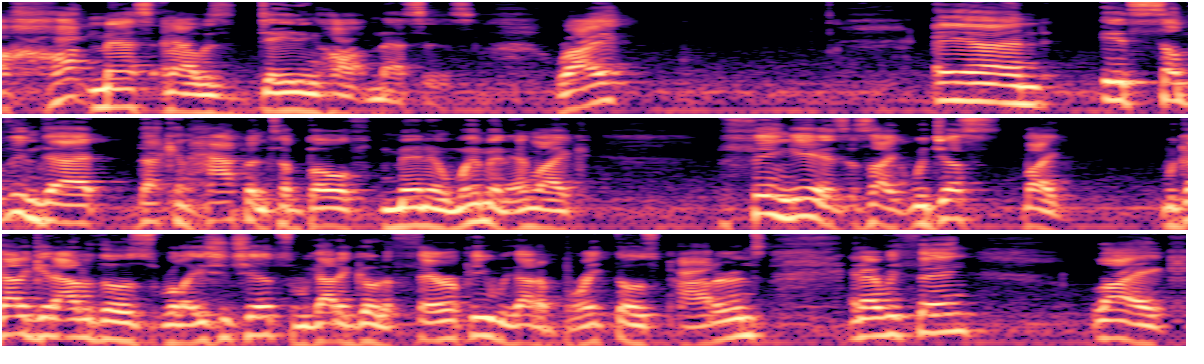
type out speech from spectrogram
a hot mess and I was dating hot messes, right? And it's something that, that can happen to both men and women. And like, the thing is, it's like, we just like, we gotta get out of those relationships. We gotta go to therapy. We gotta break those patterns and everything. Like,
